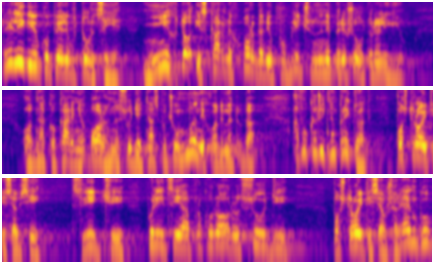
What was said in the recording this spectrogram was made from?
Релігію купили в Турції, ніхто із карних органів публічно не перейшов у ту релігію. Однак карні органи судять нас, почому ми не ходимо туди. А ви кажіть нам приклад, постройтеся всі, слідчі, поліція, прокурори, судді, постройтеся в шеренгу,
